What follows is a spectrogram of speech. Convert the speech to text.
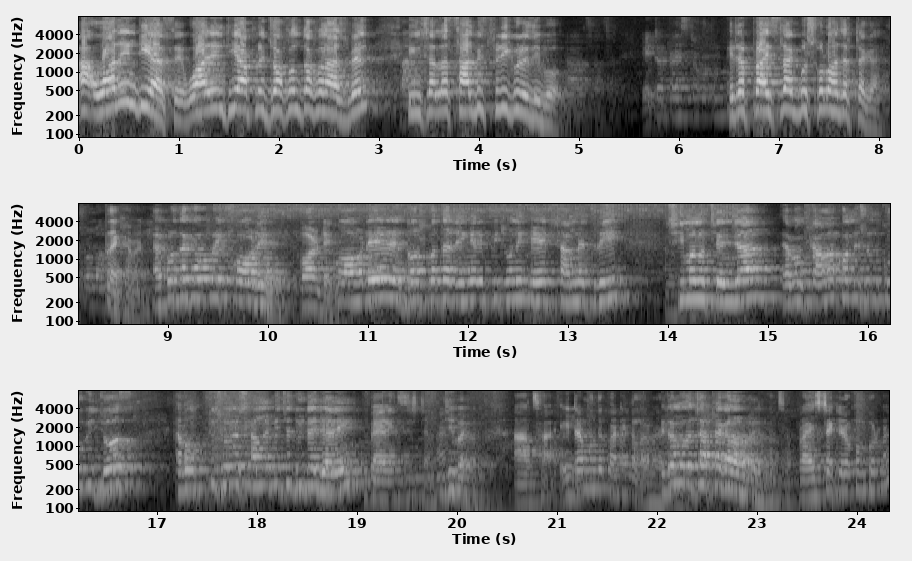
আর ওয়ারেন্টি আছে। ওয়ারেন্টি আপনি যখন তখন আসবেন ইনশাল্লাহ সার্ভিস ফ্রি করে দিব। প্রাইসটা কত? এটা প্রাইস রাখব ষোলো হাজার টাকা। দেখাবেন। এরপর দেখাবো এই কর্ডের কর্ডে কর্ডের দশ পাতা রিংয়ের পিছনে এইট সামনে থ্রি সীমানো চেঞ্জার এবং কালার কন্ডিশন খুবই জোস এবং পিছনের সামনে পিছে দুইটাই ব্যারিং ব্যারিং সিস্টেম জি ভাই। আচ্ছা এটার মধ্যে কয়টা কালার হয়? এটার মধ্যে চারটা কালার ভাই। আচ্ছা প্রাইসটা কীরকম পড়বে?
